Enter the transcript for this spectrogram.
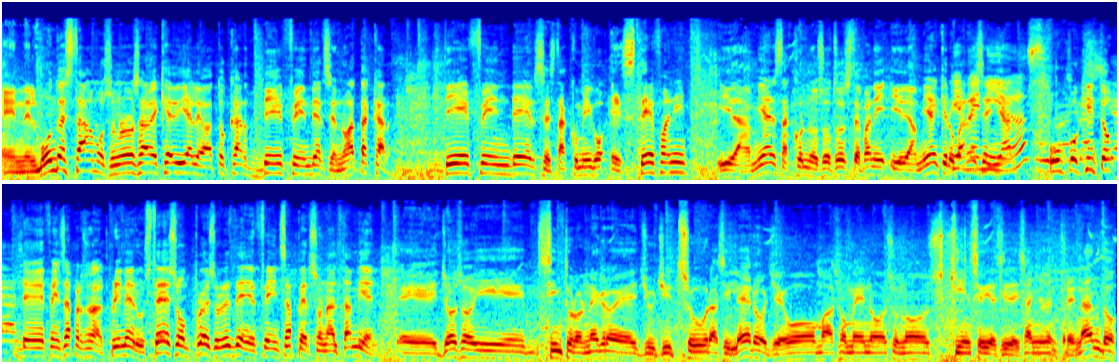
En el mundo estamos, uno no sabe qué día le va a tocar defenderse, no atacar defenderse. Está conmigo Stephanie y Damián. Está con nosotros Stephanie y Damián que nos van a enseñar un poquito de defensa personal. Primero, ustedes son profesores de defensa personal también. Eh, yo soy cinturón negro de Jiu-Jitsu brasilero. Llevo más o menos unos 15, 16 años entrenando.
